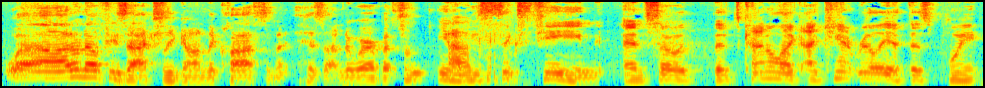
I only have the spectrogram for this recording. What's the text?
Well, I don't know if he's actually gone to class in his underwear, but some, you know, he's 16, and so it, it's kind of like I can't really at this point.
